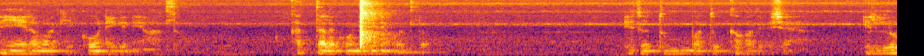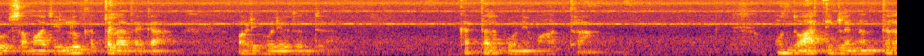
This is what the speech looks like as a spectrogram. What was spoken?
ನೇರವಾಗಿ ಕೋಣೆಗೆ ಹೋದ್ಲು ಕತ್ತಲ ಕೋಣೆಗೆ ಹೋದ್ಲು. ಇದು ತುಂಬ ದುಃಖವಾದ ವಿಷಯ. ಎಲ್ಲೂ ಸಮಾಜ ಎಲ್ಲೂ ಕತ್ತಲಾದಾಗ ಅವಳಿಗೆ ಹೊಳೆಯೋದೊಂದು ಕತ್ತಲ ಕೋಣೆ ಮಾತ್ರ. ಒಂದು ಆರು ತಿಂಗಳ ನಂತರ,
